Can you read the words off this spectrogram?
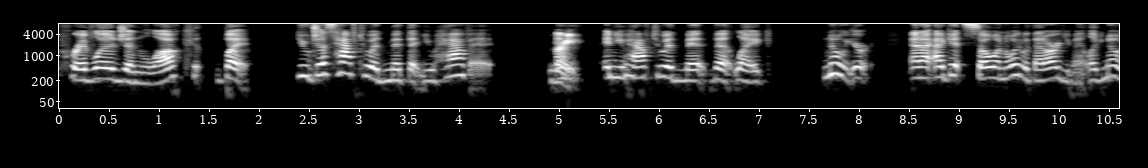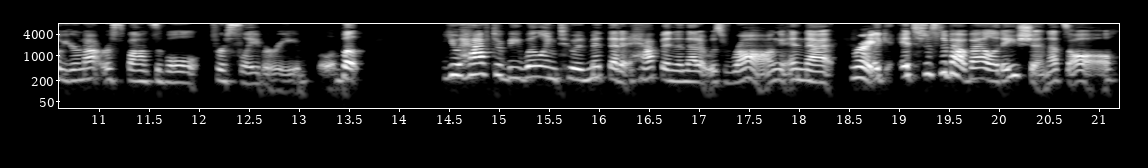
privilege and luck, but you just have to admit that you have it. And- right. And, you have to admit that like no, you're and I, I get so annoyed with that argument. Like, no, you're not responsible for slavery. But you have to be willing to admit that it happened and that it was wrong and that Right. like it's just about validation that's all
